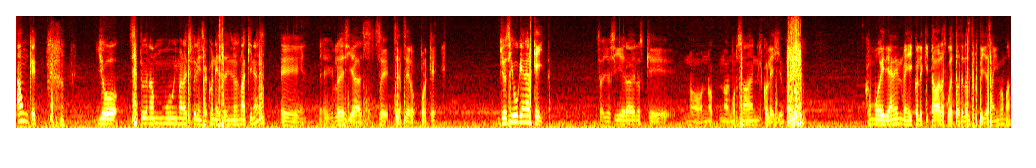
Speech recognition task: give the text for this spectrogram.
Aunque yo sí tuve una muy mala experiencia con estas mismas máquinas. Eh, lo decías, Cero, porque yo sí jugué en arcade. O sea, yo sí era de los que no, no, no almorzaba en el colegio. Como dirían en México, le quitaba las vueltas de las tortillas a mi mamá.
